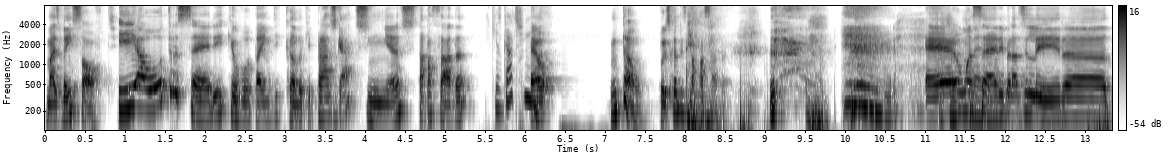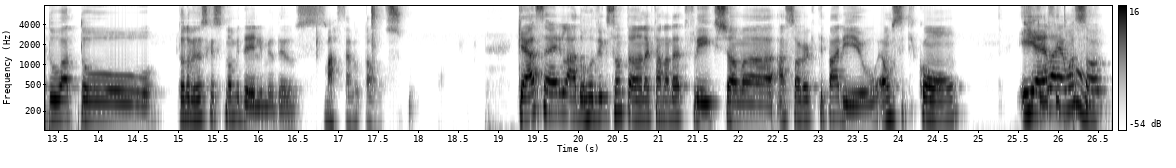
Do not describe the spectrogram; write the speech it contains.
mas bem soft. E a outra série que eu vou estar indicando aqui pras gatinhas, tá passada, Que os gatinhos. é o... Então, por isso que eu disse tá passada. É uma série brasileira do ator... Toda vez eu esqueço o nome dele, meu Deus. Marcelo Totti. Que é a série lá do Rodrigo Santana, que tá na Netflix, chama A Sogra Que Te Pariu. É um sitcom. E que é ela é, uma sitcom? sogra.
